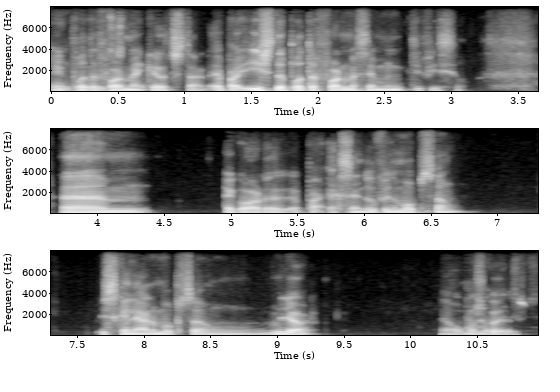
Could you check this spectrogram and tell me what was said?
em que plataforma é que queres estar. Epá, isto da plataforma é sempre muito difícil. Um, agora, epá, é sem dúvida uma opção. E se calhar uma opção melhor. Em algumas é uma coisas. Das,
